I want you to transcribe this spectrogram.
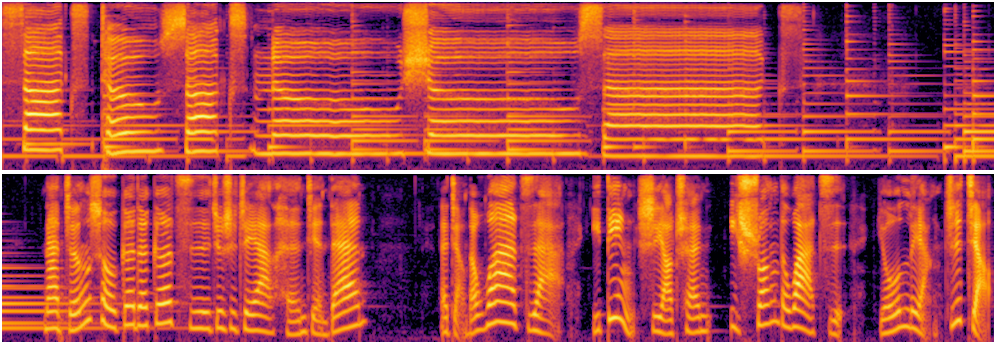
socks, toe socks, no show socks。那整首歌的歌词就是这样，很简单。那讲到袜子啊，一定是要穿一双的袜子，有两只脚。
